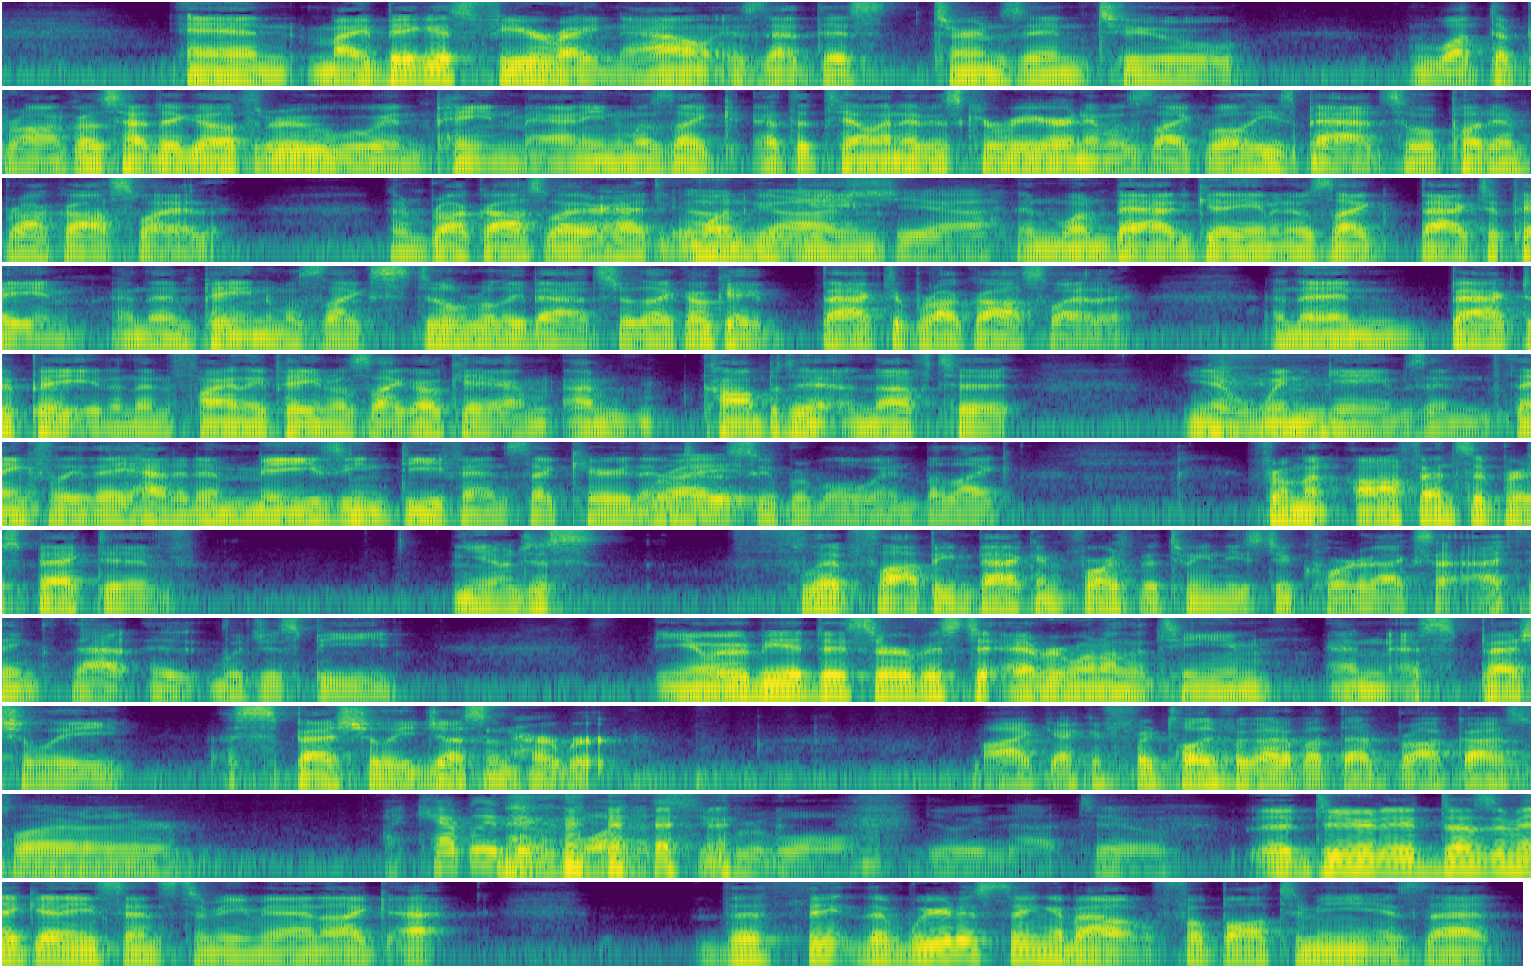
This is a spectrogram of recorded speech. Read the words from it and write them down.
And my biggest fear right now is that this turns into what the Broncos had to go through when Peyton Manning was like at the tail end of his career and it was like, well, he's bad, so we'll put in Brock Osweiler. Then Brock Osweiler had oh, one good Oh, gosh, game yeah. and one bad game, and it was like back to Peyton. And then Peyton was like still really bad. So like, okay, back to Brock Osweiler. And then back to Peyton. And then finally Peyton was like, okay, I'm, I'm competent enough to, you know, win games. And thankfully they had an amazing defense that carried them to a Super Bowl win. But like, from an offensive perspective, you know, just flip flopping back and forth between these two quarterbacks, I I think that it would just be, you know, it would be a disservice to everyone on the team, and especially, especially Justin Herbert. Mike, I totally forgot about that Brock Osweiler. I can't believe they won a Super Bowl doing that too. Uh, dude, it doesn't make any sense to me, man. Like I, the thing, the weirdest thing about football to me is that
